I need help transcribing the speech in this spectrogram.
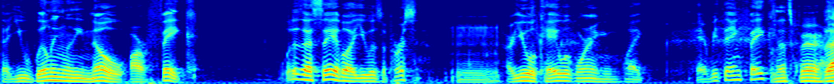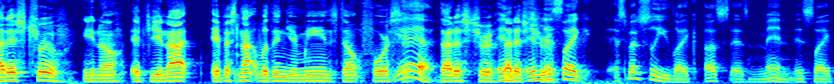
that you willingly know are fake, what does that say about you as a person? Mm. Are you okay with wearing like everything fake? That's fair. That is true. You know, if you're not, if it's not within your means, don't force Yeah. it. Yeah, that is true. and, that is and true. And it's like, especially like us as men, it's like,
